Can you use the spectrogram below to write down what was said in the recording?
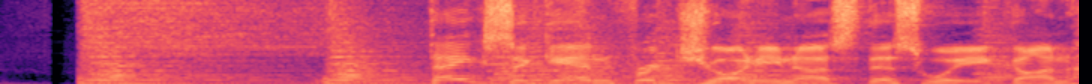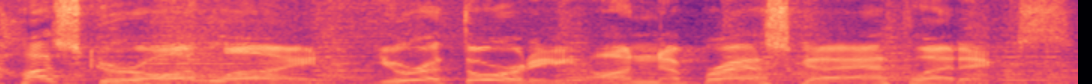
Thanks again for joining us this week on Husker Online, your authority on Nebraska athletics.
